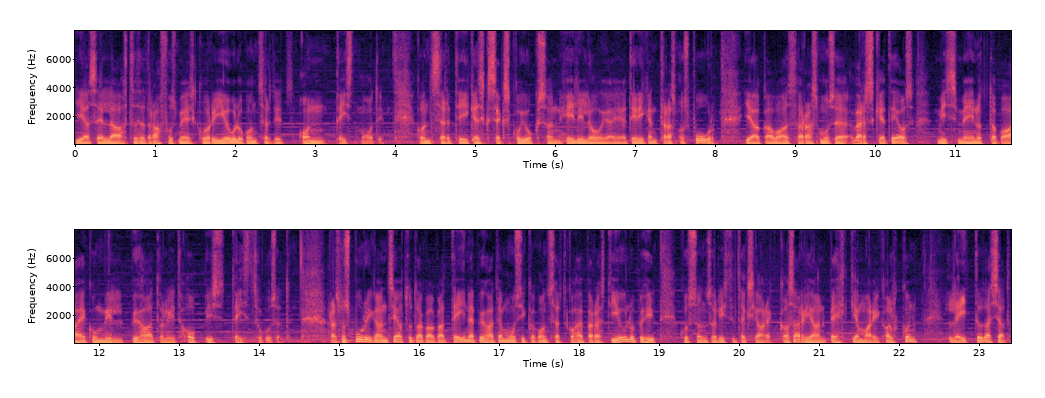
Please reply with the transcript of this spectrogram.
ja selleaastased Rahvusmeeskoori jõulukontserdid on teistmoodi. kontserdi keskseks kujuks on helilooja ja dirigent Rasmus Puur ja kavas Rasmuse värske teos, mis meenutab aegu, mil pühad olid hoopis teistsugused. Rasmus Puuriga on seotud aga ka teine pühade muusikakontsert kohe pärast jõulupühi, kus on solistideks Jarek Kasar, Jaan Pehk ja Mari Kalkon. leitud asjad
